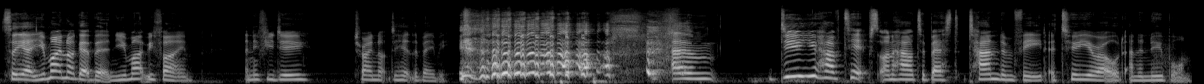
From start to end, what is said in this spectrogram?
so yeah, you might not get bitten. You might be fine. And if you do, try not to hit the baby. um, do you have tips on how to best tandem feed a two-year-old and a newborn?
